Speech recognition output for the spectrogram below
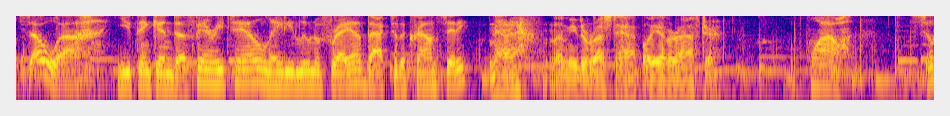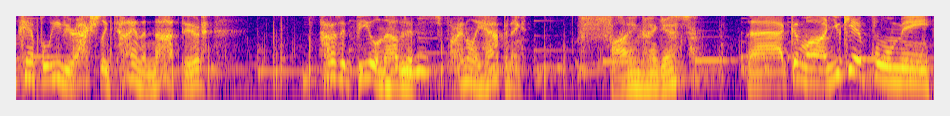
So, uh, you thinking to fairy tale Lady Lunafreya back to the Crown City? Nah, no need to rush to happily ever after. Wow. Still can't believe you're actually tying the knot, dude. How does it feel now that it's finally happening? Fine, I guess. Ah, come on, you can't fool me.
